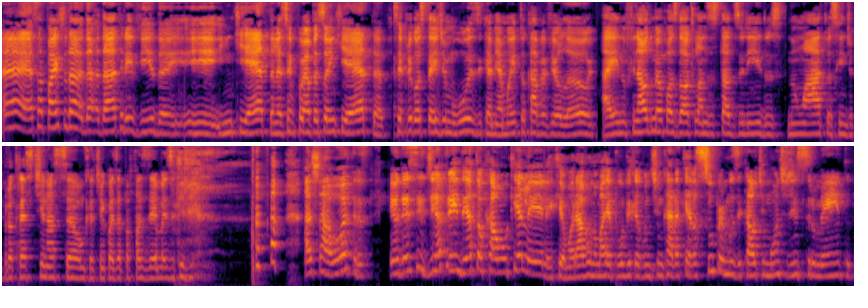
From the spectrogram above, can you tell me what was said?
É, essa parte da, da, da atrevida e, e, inquieta, né? Sempre foi uma pessoa inquieta. Sempre gostei de música, minha mãe tocava violão. Aí no final do meu pós-doc lá nos Estados Unidos, num ato assim de procrastinação, que eu tinha coisa para fazer, mas eu queria achar outras, eu decidi aprender a tocar o ukulele, que eu morava numa república onde tinha um cara que era super musical, tinha um monte de instrumento,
